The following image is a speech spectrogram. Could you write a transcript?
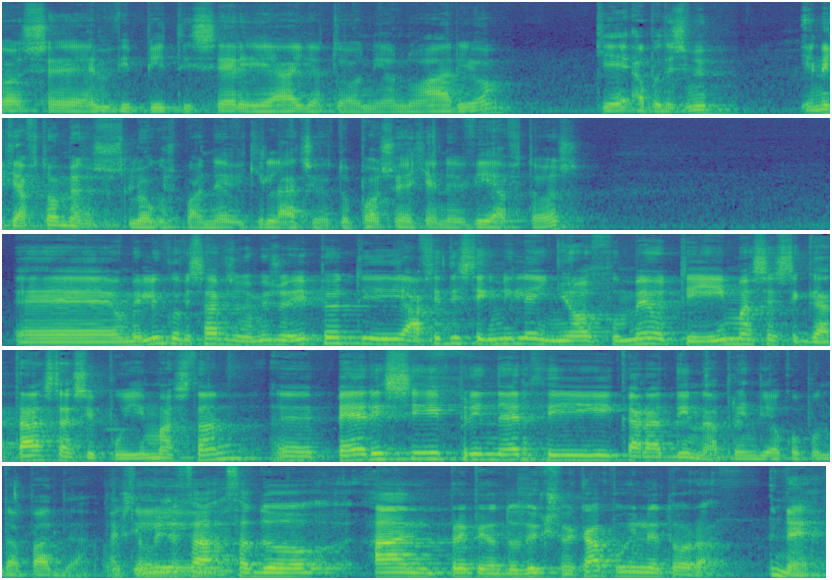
ως MVP τη Serie A για τον Ιανουάριο. Και από τη στιγμή είναι και αυτό μέσα στους λόγους που ανέβηκε η Λάτσιο, το πόσο έχει ανεβεί αυτός. Ε, ο Μιλίνκοβιτς Σάβιτ νομίζω είπε ότι αυτή τη στιγμή λέει, νιώθουμε ότι είμαστε στην κατάσταση που ήμασταν ε, πέρυσι πριν έρθει η καραντίνα, πριν διακοπούν τα πάντα. Ότι... Νομίζω θα, θα το, αν πρέπει να το δείξουν κάπου είναι τώρα. Ναι.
